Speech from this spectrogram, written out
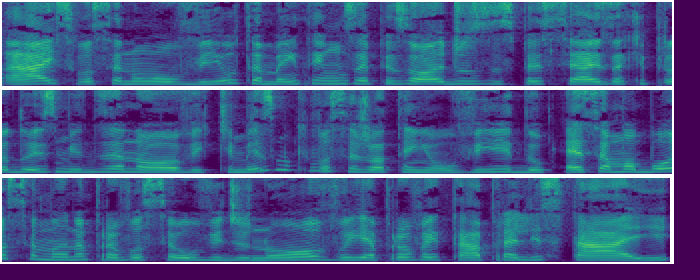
Ah, e se você não ouviu, também tem uns episódios especiais aqui para 2019, que mesmo que você já tenha ouvido, essa é uma boa semana para você ouvir de novo e aproveitar para listar aí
